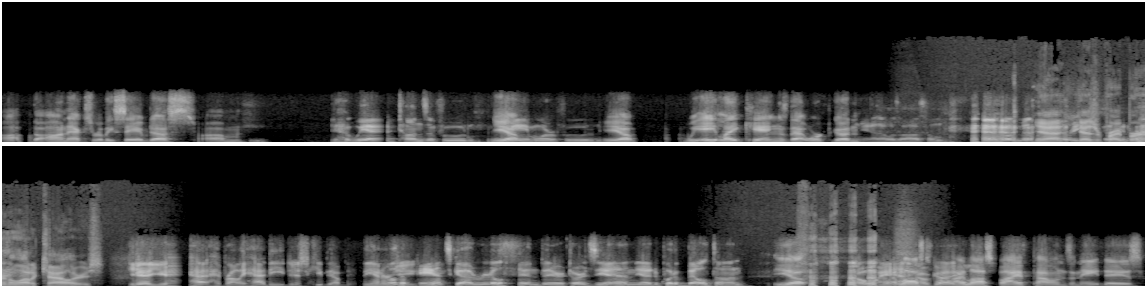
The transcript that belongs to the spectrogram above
Uh, the onX really saved us. Um, we had tons of food. Yeah, Way more food. yep. We ate like kings. That worked good. Yeah, that was awesome. Yeah, you guys are probably burning a lot of calories. yeah, you ha- had probably had to eat just to keep up the Well, energy. the pants got real thin there towards the end. You had to put a belt on. Yep. oh I man. lost. okay. I lost five pounds in eight days.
